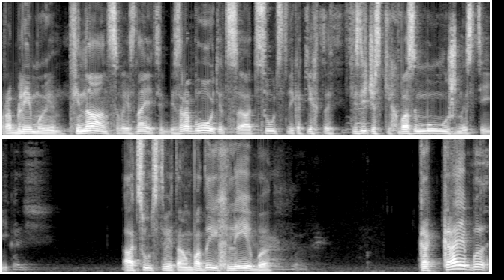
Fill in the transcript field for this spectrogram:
проблемы финансовые, знаете, безработица, отсутствие каких-то физических возможностей, отсутствие там воды и хлеба. Какая бы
